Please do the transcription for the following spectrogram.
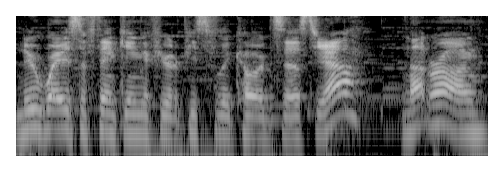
New ways of thinking if you're to peacefully coexist. Yeah, not wrong.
